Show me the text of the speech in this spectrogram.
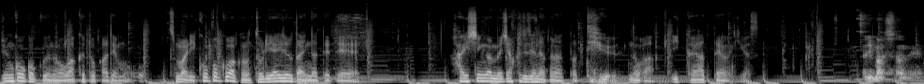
準広告の枠とかでもつまり広告枠の取り合い状態になってて配信がめちゃくちゃ出なくなったっていうのが一回あったような気がする。ありましたね。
